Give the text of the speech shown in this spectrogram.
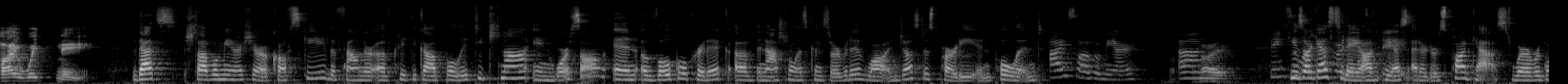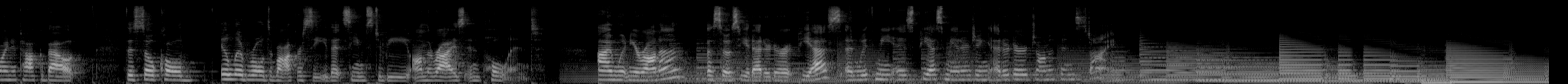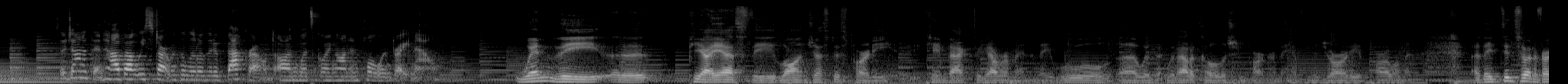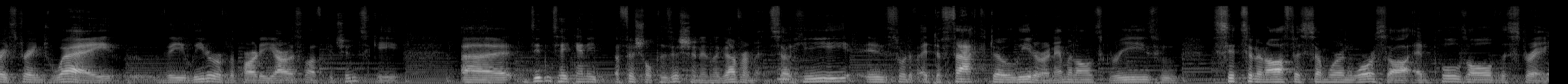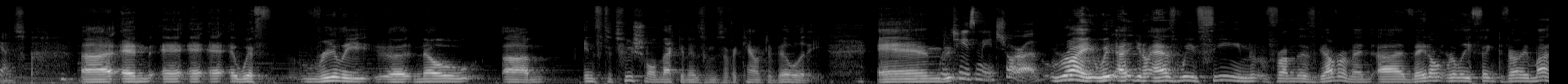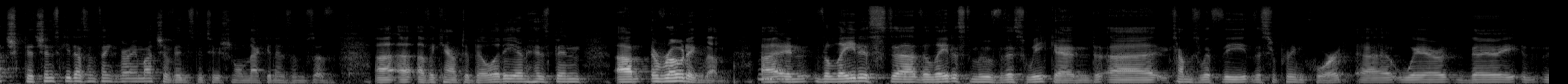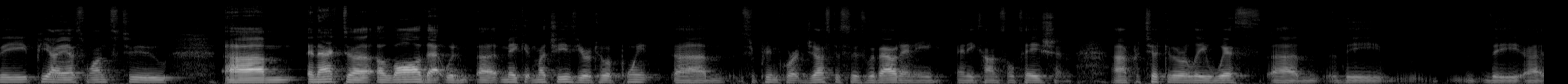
Hi, Whitney. That's Sławomir Sierakowski, the founder of Krytyka Polityczna in Warsaw and a vocal critic of the Nationalist Conservative Law and Justice Party in Poland. Hi, Sławomir. Um, Hi. He's our guest today on today. PS Editor's podcast, where we're going to talk about the so called illiberal democracy that seems to be on the rise in Poland. I'm Whitney Rana, Associate Editor at PS, and with me is PS Managing Editor Jonathan Stein. How about we start with a little bit of background on what's going on in Poland right now? When the uh, PIS, the Law and Justice Party, came back to government and they rule uh, with, without a coalition partner, they have a majority in parliament. Uh, they did so in a very strange way. The leader of the party, Jarosław Kaczynski, uh, didn't take any official position in the government. So mm-hmm. he is sort of a de facto leader, an eminence grise who sits in an office somewhere in Warsaw and pulls all of the strings. Yeah. uh, and, and, and, with really uh, no um, institutional mechanisms of accountability and which he's made sure of. Right, we, uh, you know, as we've seen from this government, uh, they don't really think very much. Kaczynski doesn't think very much of institutional mechanisms of uh, uh of accountability, and has been um, eroding them. Uh, mm-hmm. and the latest, uh, the latest move this weekend comes with the, the Supreme Court, where they, the PIS wants to um, enact a, a, law that would make it much easier to appoint um, Supreme Court justices without any any consultation, uh, particularly with um, the the uh,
